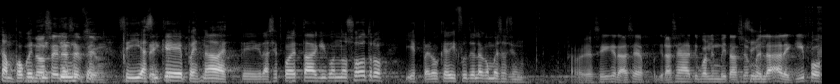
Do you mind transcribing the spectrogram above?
tampoco es no distinto. Soy la excepción. Sí, así que pues nada, este, gracias por estar aquí con nosotros y espero que disfrutes la conversación. Claro que sí, gracias. Gracias a ti por la invitación, ¿verdad? Al equipo.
